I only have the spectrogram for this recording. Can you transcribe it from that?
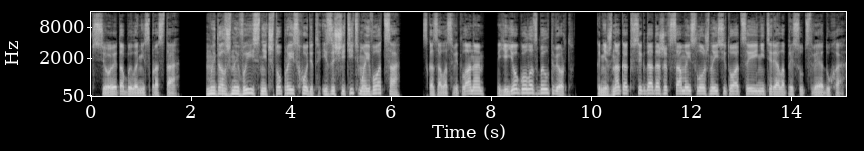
Все это было неспроста. «Мы должны выяснить, что происходит, и защитить моего отца», сказала Светлана. Ее голос был тверд. Княжна, как всегда, даже в самой сложной ситуации не теряла присутствия духа.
